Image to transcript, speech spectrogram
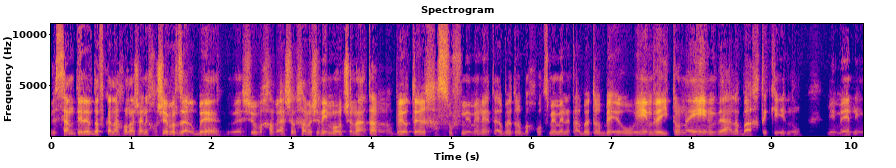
ושמתי לב דווקא לאחרונה שאני חושב על זה הרבה, ושוב, החוויה שלך ושלי היא מאוד שונה, אתה הרבה יותר חשוף ממני, אתה הרבה יותר בחוץ ממני, אתה הרבה יותר באירועים ועיתונאים ועל הבכתי כאילו, ממני.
